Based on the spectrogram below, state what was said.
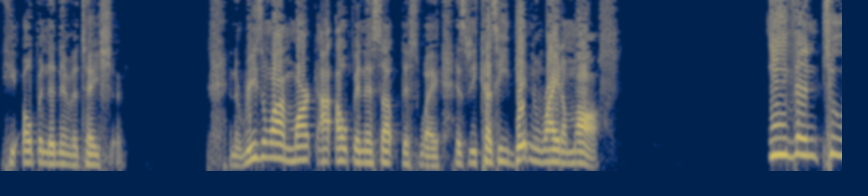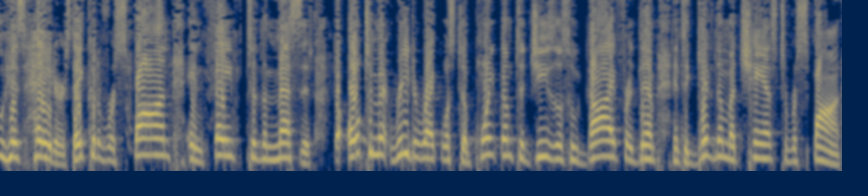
He opened an invitation. And the reason why Mark I open this up this way is because he didn't write them off even to his haters. They could have responded in faith to the message. The ultimate redirect was to point them to Jesus who died for them and to give them a chance to respond,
